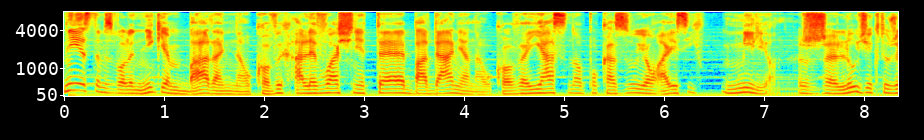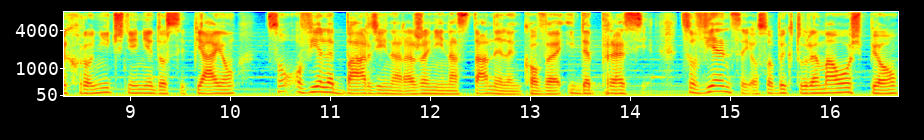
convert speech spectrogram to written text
Nie jestem zwolennikiem badań naukowych, ale właśnie te badania naukowe jasno pokazują, a jest ich milion, że ludzie, którzy chronicznie nie dosypiają, są o wiele bardziej narażeni na stany lękowe i depresję. Co więcej, osoby, które mało śpią,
